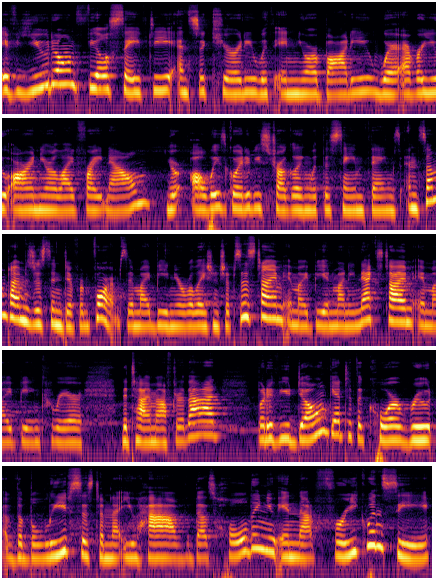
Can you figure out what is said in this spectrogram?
if you don't feel safety and security within your body, wherever you are in your life right now, you're always going to be struggling with the same things and sometimes just in different forms. It might be in your relationships this time, it might be in money next time, it might be in career the time after that. But if you don't get to the core root of the belief system that you have that's holding you in that frequency,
